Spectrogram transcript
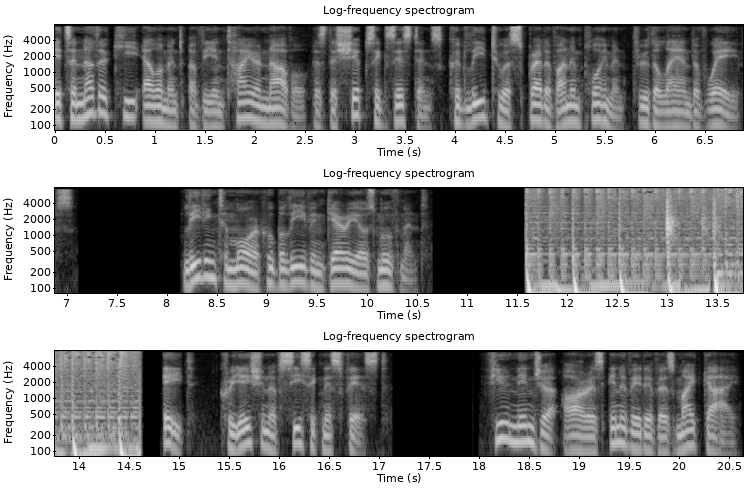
It's another key element of the entire novel as the ship's existence could lead to a spread of unemployment through the land of waves leading to more who believe in Gario's movement. 8. Creation of Seasickness Fist Few ninja are as innovative as Might Guy,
